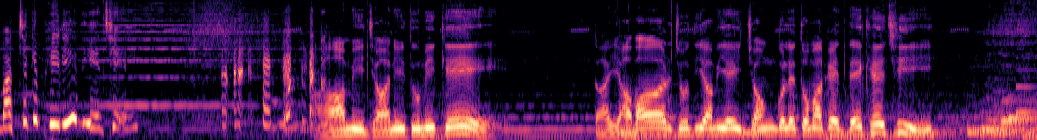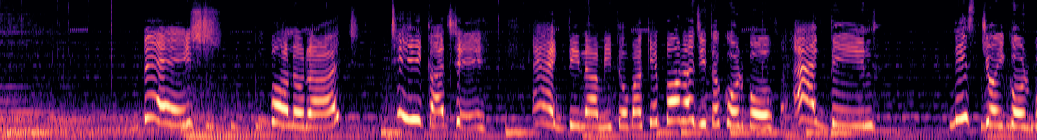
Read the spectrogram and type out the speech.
বাচ্চাকে ফিরিয়ে দিয়েছেন। আমি জানি তুমি কে। তাই আবার যদি আমি এই জঙ্গলে তোমাকে দেখেছি বনরাজ, ঠিক আছে। একদিন আমি তোমাকে পরাজিত করব, একদিন। নিশ্চয় করব।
